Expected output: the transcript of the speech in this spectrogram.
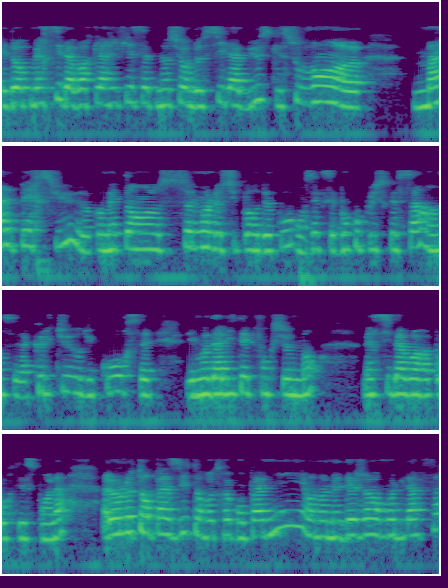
Et donc, merci d'avoir clarifié cette notion de syllabus qui est souvent euh, mal perçue euh, comme étant seulement le support de cours. On sait que c'est beaucoup plus que ça. Hein. c'est la culture du cours, c'est les modalités de fonctionnement. Merci d'avoir apporté ce point-là. Alors, le temps passe vite en votre compagnie. On en est déjà au mot de la fin.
